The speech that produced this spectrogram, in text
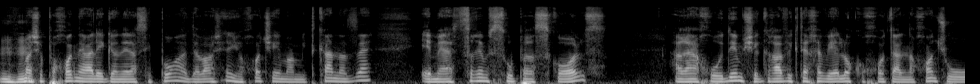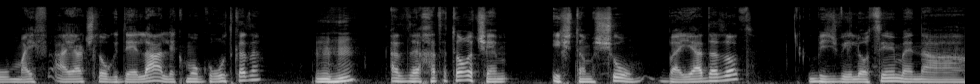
מהמם. מה שפחות נראה לי הגיוני לסיפור. הדבר השני, יכול להיות שעם המתקן הזה, הם מייצרים סופר סקרולס. הרי אנחנו יודעים שגרביק תכף יהיה לו כוחות על, נכון? שהוא היד שלו גדלה לכמו גרוט כזה. מהמם. אז זה אחת התיאוריות שהם השתמשו ביד הזאת בשביל להוציא ממנה,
